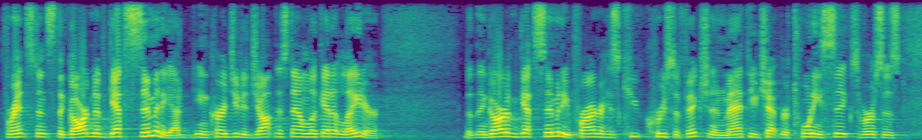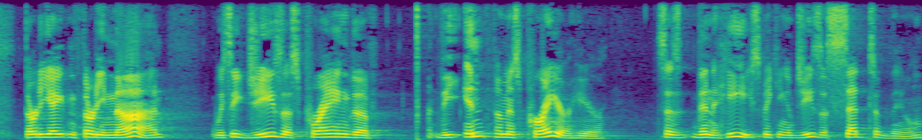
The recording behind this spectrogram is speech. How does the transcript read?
For instance, the Garden of Gethsemane. I encourage you to jot this down, look at it later. But in the Garden of Gethsemane, prior to his crucifixion, in Matthew chapter 26, verses 38 and 39, we see Jesus praying the, the infamous prayer here. It says, Then he, speaking of Jesus, said to them,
